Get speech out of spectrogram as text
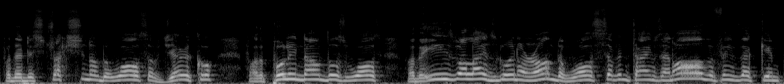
for the destruction of the walls of Jericho, for the pulling down those walls, for the Israelites going around the walls seven times, and all the things that came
